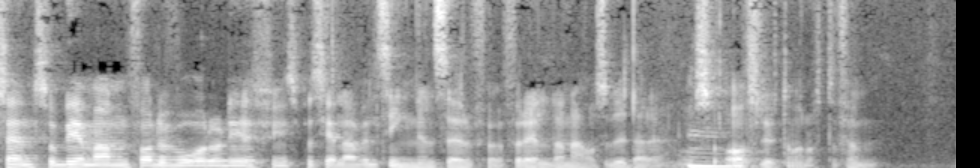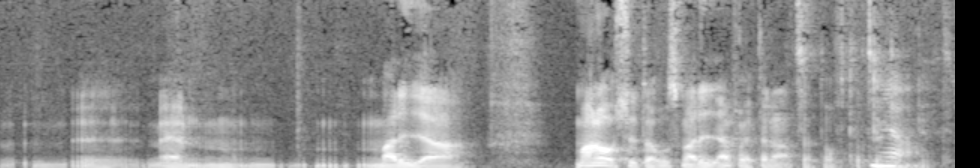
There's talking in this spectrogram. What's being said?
sen så ber man Fader vår och det finns speciella välsignelser för föräldrarna och så vidare. Och så avslutar man ofta för, eh, med mm, Maria. Man avslutar hos Maria på ett eller annat sätt ofta. Helt Ja. enkelt.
